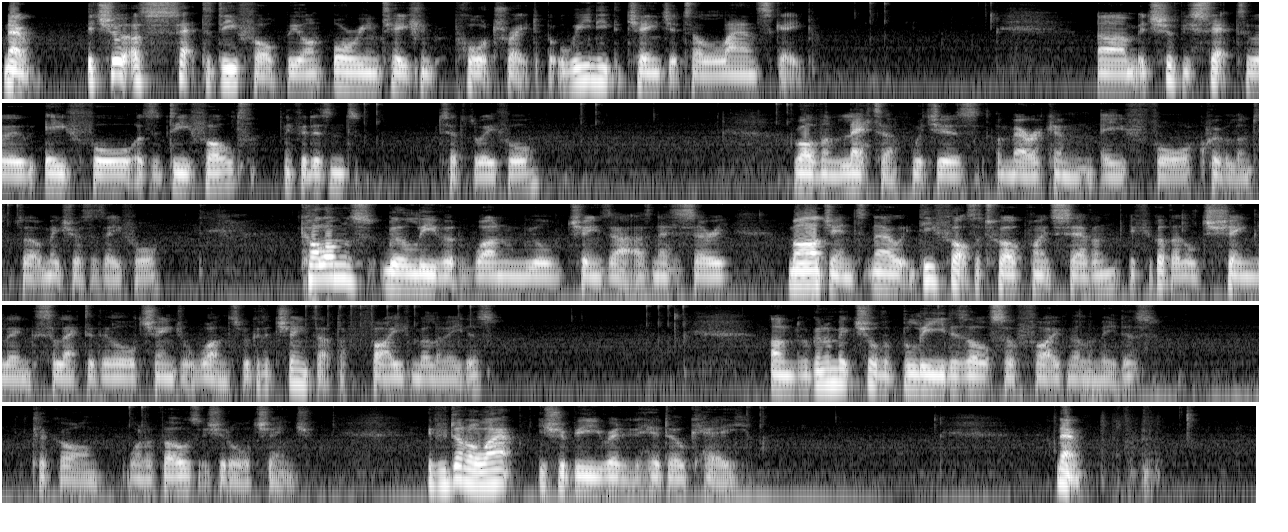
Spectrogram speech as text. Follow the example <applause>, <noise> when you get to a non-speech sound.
Now, it should have set to default be on orientation portrait, but we need to change it to landscape. Um, it should be set to a A4 as a default. If it isn't, set it to A4. Rather than letter, which is American A4 equivalent. So make sure it says A4. Columns, we'll leave at 1. We'll change that as necessary. Margins, now defaults are 12.7. If you've got that little chain link selected, it'll all change at once. We're going to change that to 5 millimeters. And we're going to make sure the bleed is also 5 millimeters click on one of those, it should all change. If you've done all that, you should be ready to hit OK. Now,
